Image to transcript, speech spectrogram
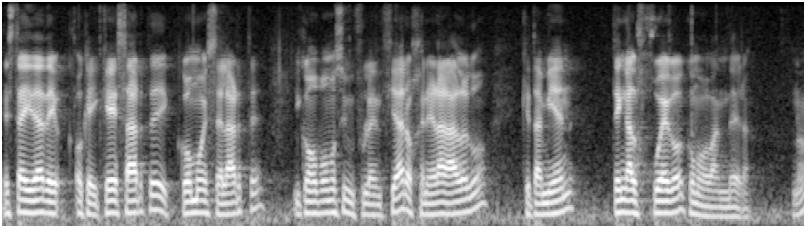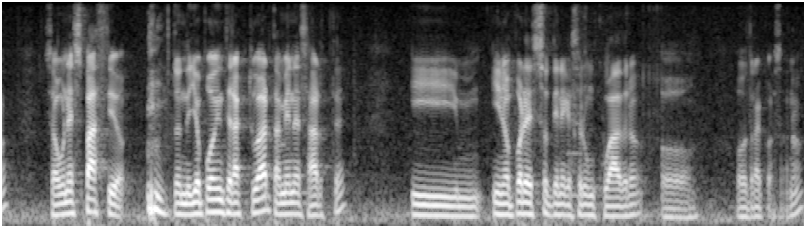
esta idea de, ok, ¿qué es arte? ¿Cómo es el arte? Y cómo podemos influenciar o generar algo que también tenga el juego como bandera. ¿no? O sea, un espacio donde yo puedo interactuar también es arte y, y no por eso tiene que ser un cuadro o, otra cosa, ¿no?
